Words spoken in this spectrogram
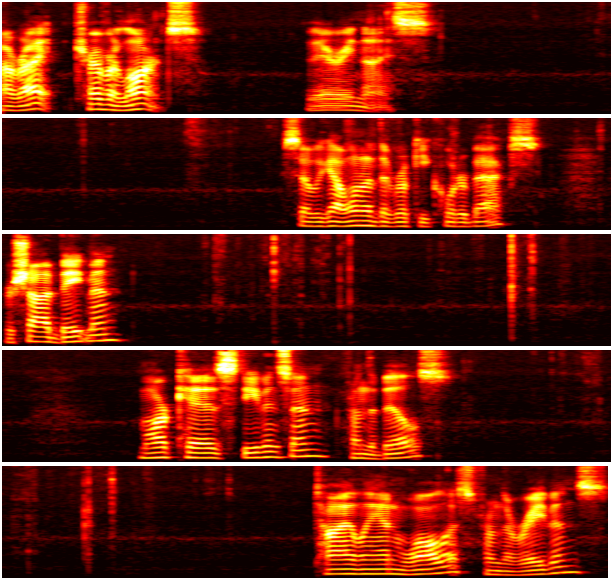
All right, Trevor Lawrence. Very nice. So we got one of the rookie quarterbacks. Rashod Bateman. Marquez Stevenson from the Bills. Tylan Wallace from the Ravens.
